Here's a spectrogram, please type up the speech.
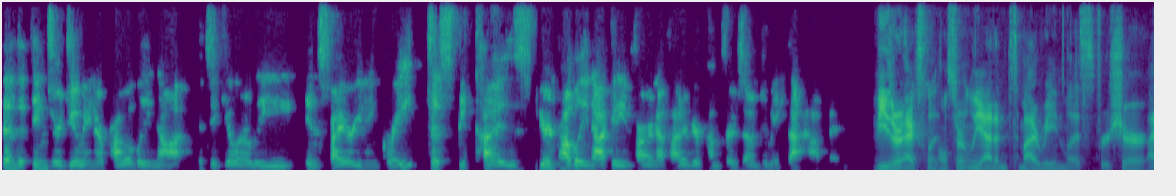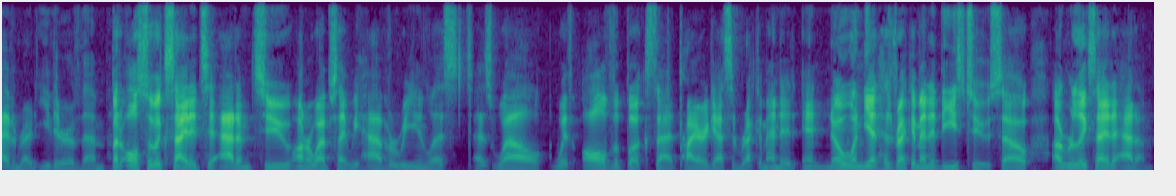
then the things you're doing are probably not particularly inspiring and great, just because you're probably not getting far enough out of your comfort zone to make that happen. These are excellent. I'll certainly add them to my reading list for sure. I haven't read either of them, but also excited to add them to on our website. We have a reading list as well with all the books that prior guests have recommended, and no one yet has recommended these two. So I'm really excited to add them.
